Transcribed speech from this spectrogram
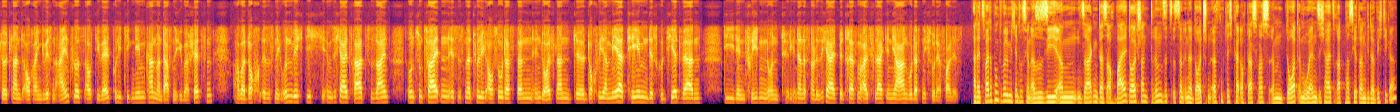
Deutschland auch einen gewissen Einfluss auf die Weltpolitik nehmen kann. Man darf es nicht überschätzen, aber doch ist es nicht unwichtig, im Sicherheitsrat zu sein. Und zum Zweiten ist es natürlich auch so, dass dann in Deutschland äh, doch wieder mehr Themen diskutiert werden, die den Frieden und die internationale Sicherheit betreffen, als vielleicht in Jahren, wo das nicht so der Fall ist. Ah, der zweite Punkt würde mich interessieren. Also Sie ähm, sagen, dass auch weil Deutschland drin sitzt, ist dann in der deutschen Öffentlichkeit auch das, was ähm, dort im UN-Sicherheitsrat passiert, dann wieder wichtiger?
